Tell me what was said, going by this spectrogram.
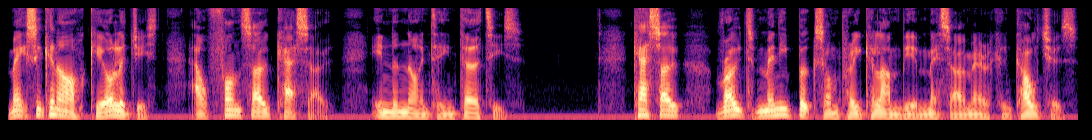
Mexican archaeologist Alfonso Caso in the 1930s. Caso wrote many books on pre Columbian Mesoamerican cultures.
